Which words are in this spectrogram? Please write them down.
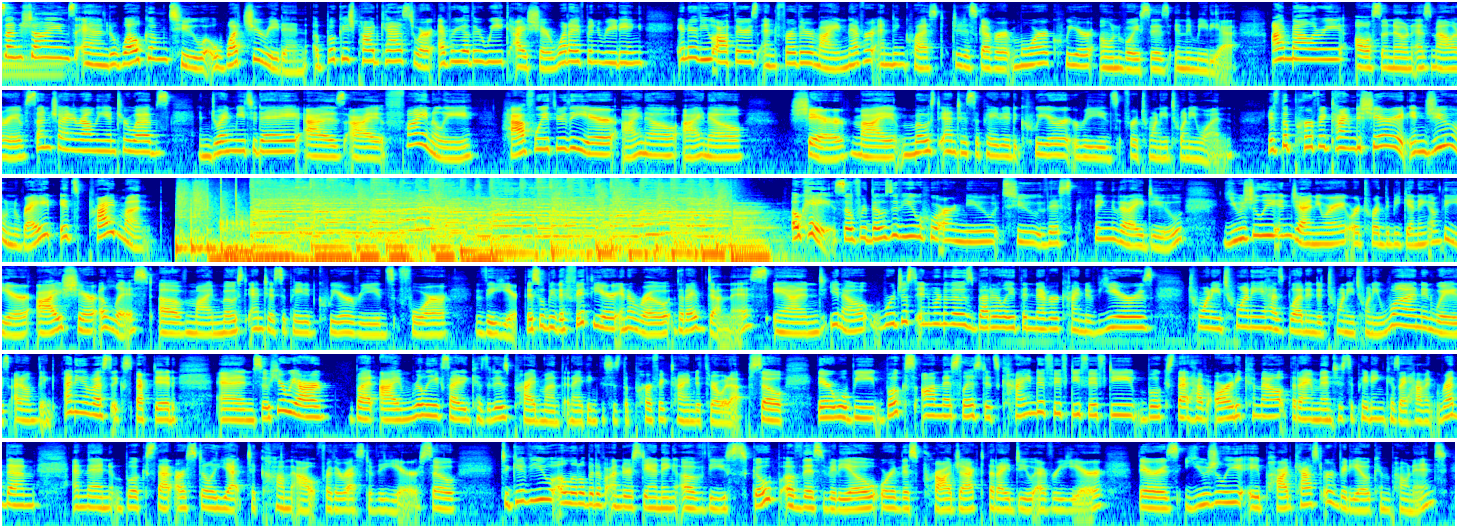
sunshines, and welcome to What You Readin', a bookish podcast where every other week I share what I've been reading, interview authors, and further my never ending quest to discover more queer own voices in the media. I'm Mallory, also known as Mallory of Sunshine around the interwebs, and join me today as I finally, halfway through the year, I know, I know, share my most anticipated queer reads for 2021. It's the perfect time to share it in June, right? It's Pride Month. Okay, so for those of you who are new to this thing that I do, usually in January or toward the beginning of the year, I share a list of my most anticipated queer reads for the year. This will be the fifth year in a row that I've done this. And, you know, we're just in one of those better late than never kind of years. 2020 has bled into 2021 in ways I don't think any of us expected. And so here we are but I'm really excited because it is Pride Month and I think this is the perfect time to throw it up. So there will be books on this list. It's kind of 50 50 books that have already come out that I'm anticipating because I haven't read them, and then books that are still yet to come out for the rest of the year. So to give you a little bit of understanding of the scope of this video or this project that I do every year, there is usually a podcast or video component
